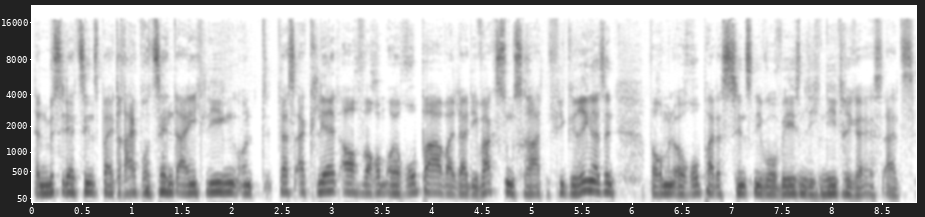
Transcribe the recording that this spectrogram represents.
dann müsste der Zins bei drei Prozent eigentlich liegen. Und das erklärt auch, warum Europa, weil da die Wachstumsraten viel geringer sind, warum in Europa das Zinsniveau wesentlich niedriger ist als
